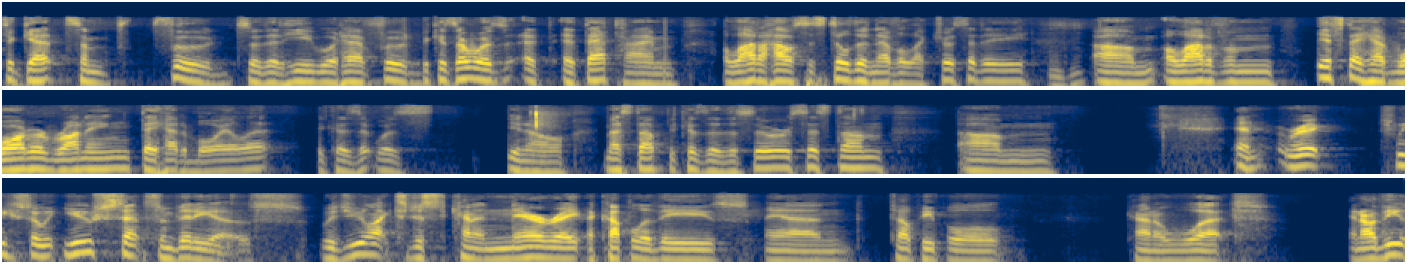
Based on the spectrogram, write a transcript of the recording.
to get some food so that he would have food because there was at, at that time a lot of houses still didn't have electricity um, a lot of them if they had water running they had to boil it because it was you know messed up because of the sewer system um, And Rick, we, so you sent some videos. Would you like to just kind of narrate a couple of these and tell people kind of what? And are these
